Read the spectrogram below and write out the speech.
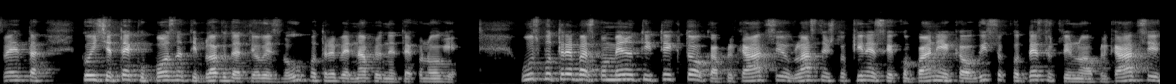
sveta, koji će tek upoznati blagodati ove zloupotrebe napredne tehnologije. Usput treba spomenuti TikTok aplikaciju, vlasništvo kineske kompanije kao visoko destruktivnu aplikaciju,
